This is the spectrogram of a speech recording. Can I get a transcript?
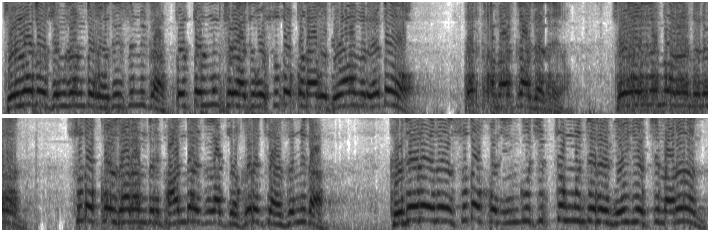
전라도 경상도가 어디 있습니까? 똘똘 뭉쳐가지고 수도권하고 대항을 해도 할까 말까 하잖아요. 제가 이런 말 하면은 수도권 사람들이 반대할 것 같죠? 그렇지 않습니다. 그전에는 수도권 인구 집중 문제를 얘기했지만은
